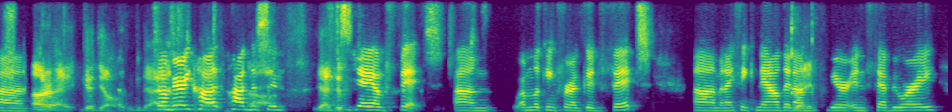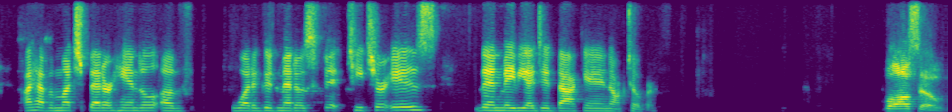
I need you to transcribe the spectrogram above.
um, All right, good deal. so I'm very co- cognizant, yeah, just Jay, of fit. Um, I'm looking for a good fit, um, and I think now that I'm here in February, I have a much better handle of what a good Meadows fit teacher is than maybe I did back in October. Well, also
